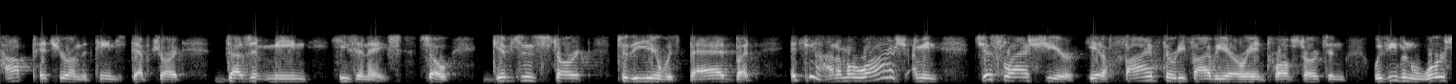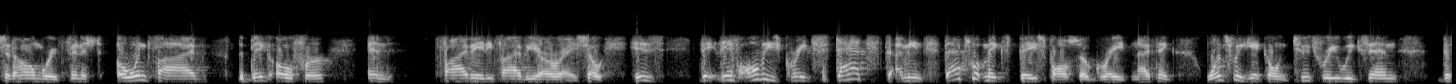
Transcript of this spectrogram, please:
top pitcher on the team's depth chart doesn't mean he's an ace. So Gibson's start to the year was bad, but it's not a mirage. I mean, just last year he had a 5.35 ERA in 12 starts, and was even worse at home, where he finished 0 and 5, the big offer, and 5.85 ERA. So his they, they have all these great stats. I mean, that's what makes baseball so great. And I think once we get going two, three weeks in, the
